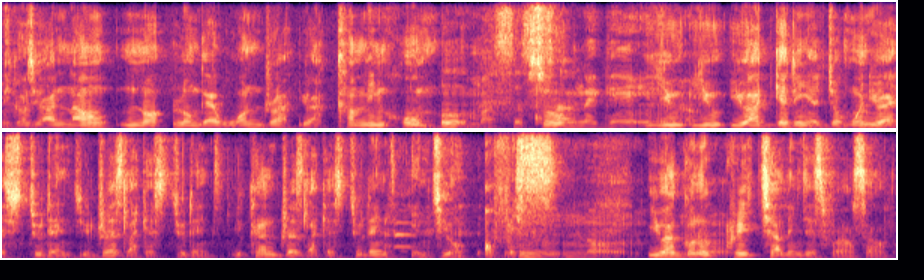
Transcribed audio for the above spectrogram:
Because you are now not longer a wanderer, you are coming home. Oh, a son again, You, you you are getting a job. When you are a student, you dress like a student. You can't dress like a student into your office. Mm, no. You are going to create challenges for yourself.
